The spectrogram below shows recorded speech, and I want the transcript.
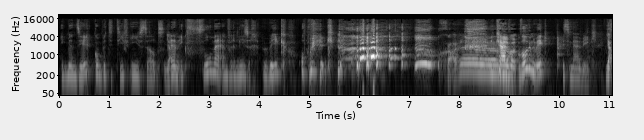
ik ben zeer competitief ingesteld. Ja. En ik voel mij een verliezer. Week op week. Garre. Ik ga ervoor... Volgende week is mijn week. Ja,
